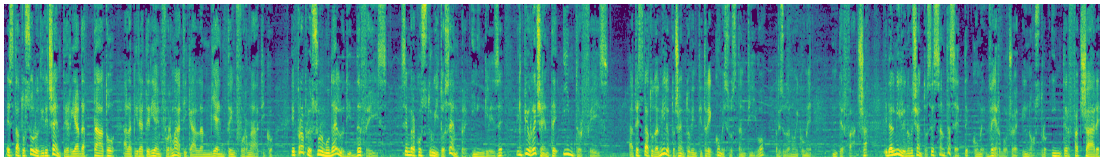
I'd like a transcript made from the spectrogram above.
è stato solo di recente riadattato alla pirateria informatica, all'ambiente informatico. E proprio sul modello di deface sembra costruito sempre in inglese il più recente interface, attestato dal 1823 come sostantivo, preso da noi come interfaccia, e dal 1967 come verbo, cioè il nostro interfacciare.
